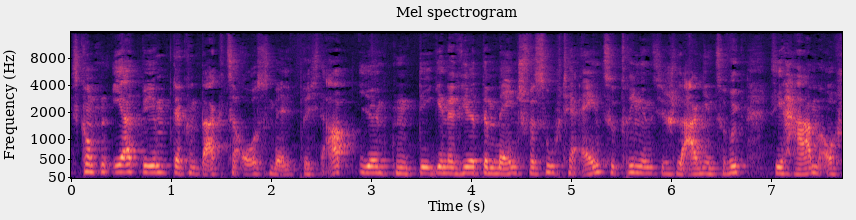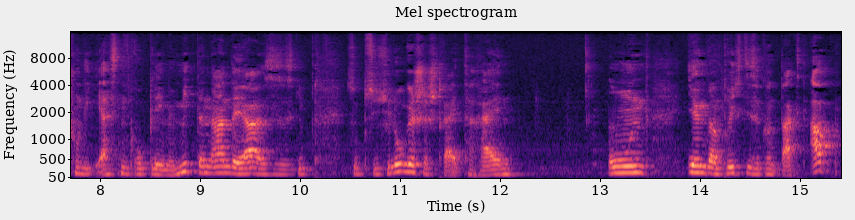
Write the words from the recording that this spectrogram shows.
Es kommt ein Erdbeben, der Kontakt zur Außenwelt bricht ab, irgendein degenerierter Mensch versucht hier einzudringen, sie schlagen ihn zurück, sie haben auch schon die ersten Probleme miteinander, ja, also es gibt so psychologische Streitereien und irgendwann bricht dieser Kontakt ab,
